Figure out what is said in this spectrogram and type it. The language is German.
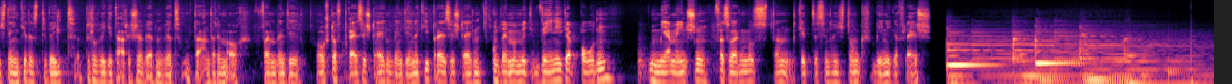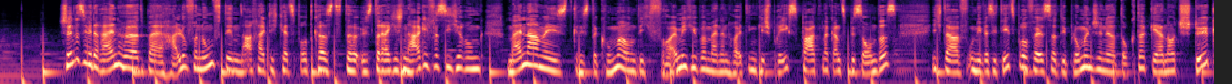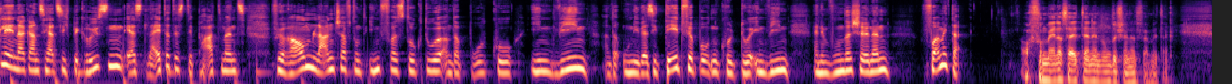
Ich denke, dass die Welt ein bisschen vegetarischer werden wird, unter anderem auch, vor allem wenn die Rohstoffpreise steigen, wenn die Energiepreise steigen und wenn man mit weniger Boden mehr Menschen versorgen muss, dann geht es in Richtung weniger Fleisch. Schön, dass ihr wieder reinhört bei Hallo Vernunft, dem Nachhaltigkeitspodcast der österreichischen Hagelversicherung. Mein Name ist Christa Kummer und ich freue mich über meinen heutigen Gesprächspartner ganz besonders. Ich darf Universitätsprofessor, Diplomingenieur Dr. Gernot Stöglehner ganz herzlich begrüßen. Er ist Leiter des Departments für Raum, Landschaft und Infrastruktur an der BOKU in Wien, an der Universität für Bodenkultur in Wien. Einen wunderschönen Vormittag. Auch von meiner Seite einen wunderschönen Vormittag.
